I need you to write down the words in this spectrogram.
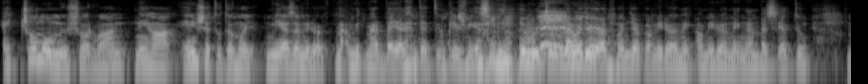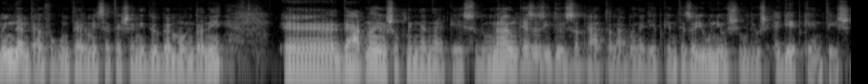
egy csomó műsor van, néha én se tudom, hogy mi az, amiről, amit már bejelentettünk, és mi az, amit nem, úgyhogy nehogy olyat mondjak, amiről még, amiről még nem beszéltünk. Mindent el fogunk természetesen időben mondani, de hát nagyon sok mindennel készülünk. Nálunk ez az időszak általában egyébként, ez a június-július egyébként is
